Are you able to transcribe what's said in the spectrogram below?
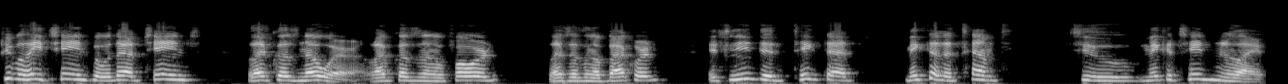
people hate change, but without change, life goes nowhere. Life goes no forward. Life doesn't go backward. If you need to take that, make that attempt to make a change in your life.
